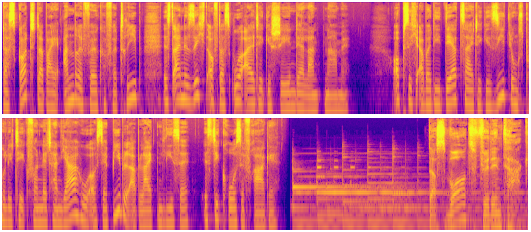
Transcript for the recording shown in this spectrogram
Dass Gott dabei andere Völker vertrieb, ist eine Sicht auf das uralte Geschehen der Landnahme. Ob sich aber die derzeitige Siedlungspolitik von Netanyahu aus der Bibel ableiten ließe, ist die große Frage. Das Wort für den Tag.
